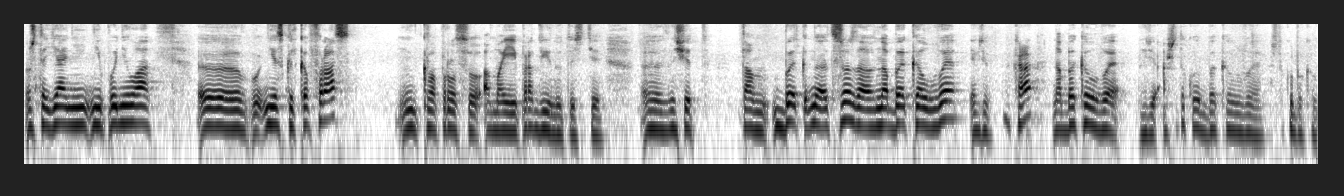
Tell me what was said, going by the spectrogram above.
потому что я не, не поняла э, несколько фраз к вопросу о моей продвинутости. Э, значит, там, бэк, на, что за- на БКЛВ, я говорю, Как? на БКЛВ. Я говорю, а что такое БКЛВ? Что такое БКВ?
